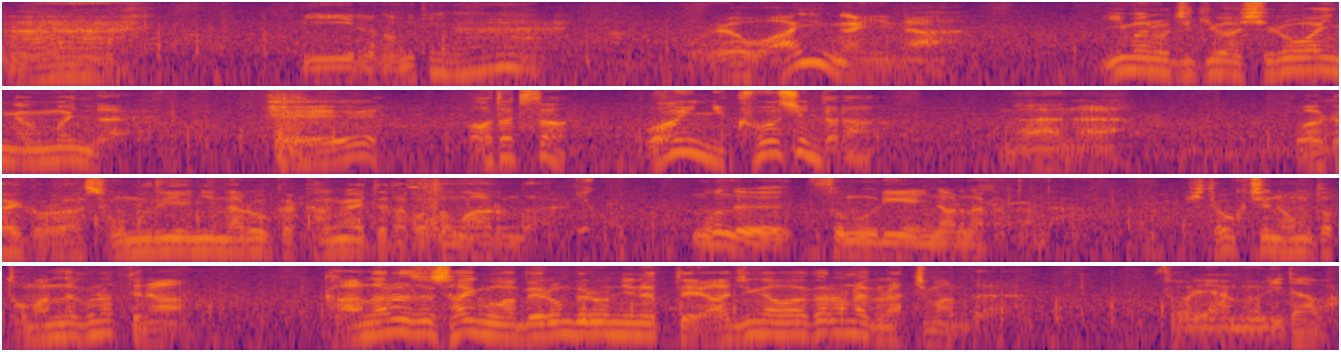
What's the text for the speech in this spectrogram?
あビール飲みてえな。俺はワインがいいな。今の時期は白ワインがうまいんだ。へえ足立さんワインに詳しいんだな。まあな。若い頃はソムリエになろうか考えてたこともあるんだ。なんでソムリエにならなかったんだ？一口飲むと止まんなくなってな。必ず最後はベロンベロンになって味がわからなくなっちまうんだ。そりゃ無理だわ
